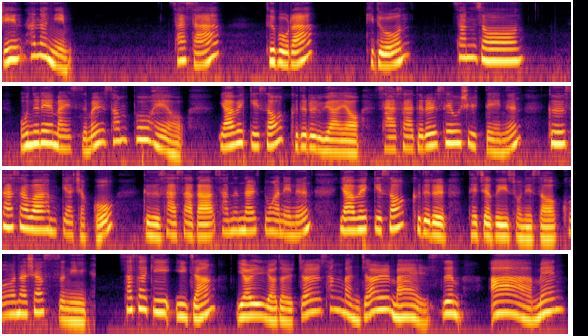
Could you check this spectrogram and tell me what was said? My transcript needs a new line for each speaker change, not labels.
세우신 하나님. 사사, 드보라, 기드온, 삼손. 오늘의 말씀을 선포해요. 야훼께서 그들을 위하여 사사들을 세우실 때에는 그 사사와 함께 하셨고 그 사사가 사는 날 동안에는 야훼께서 그들을 대적의 손에서 구원하셨으니 사사기 2장 18절 상반절 말씀 아멘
